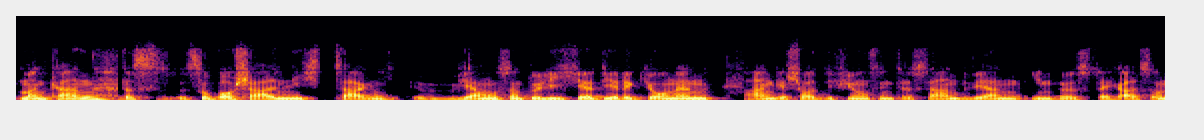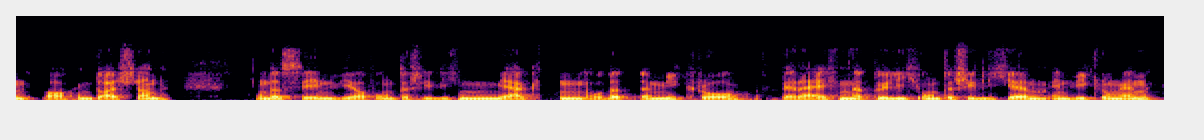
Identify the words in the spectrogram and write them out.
man kann das so pauschal nicht sagen. Wir haben uns natürlich die Regionen angeschaut, die für uns interessant wären in Österreich als auch in Deutschland. Und da sehen wir auf unterschiedlichen Märkten oder Mikrobereichen natürlich unterschiedliche Entwicklungen.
